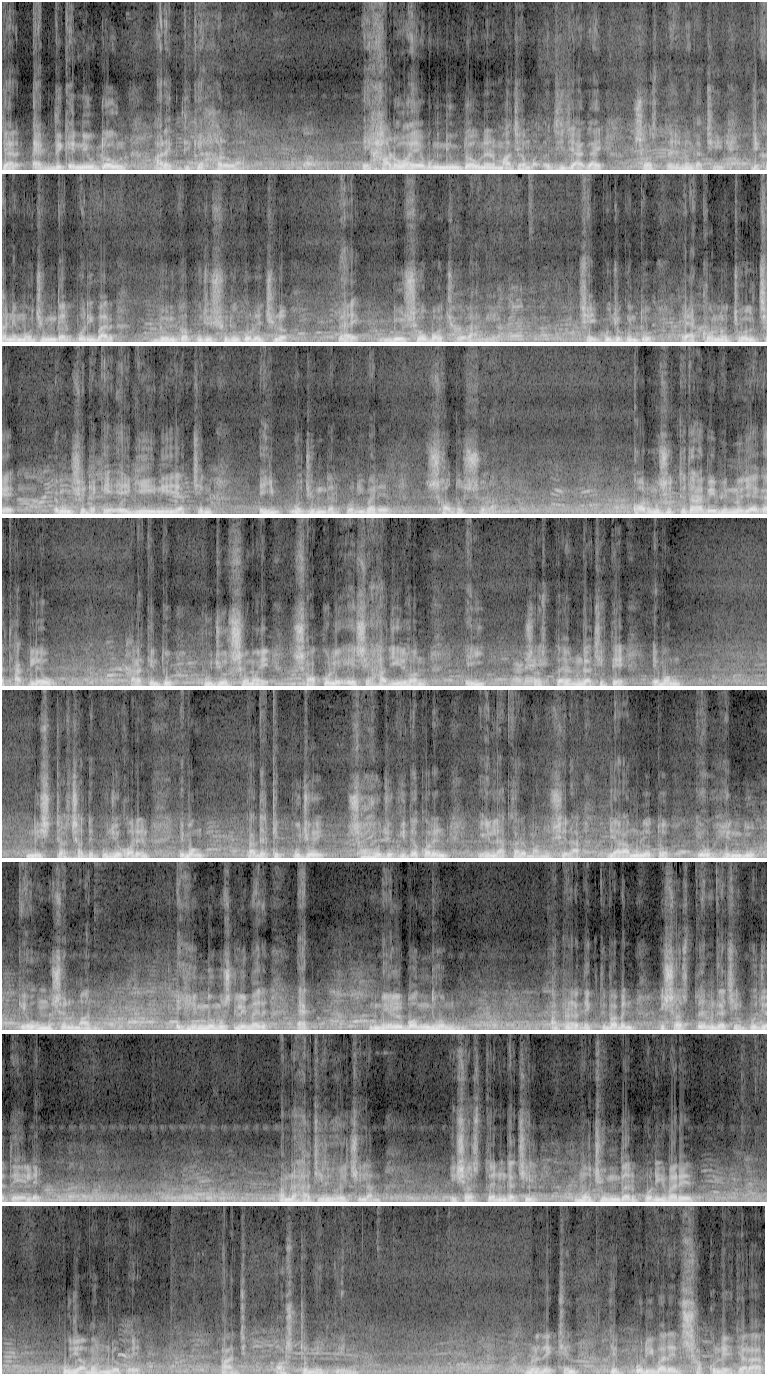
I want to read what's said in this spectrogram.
যার একদিকে নিউ টাউন আর একদিকে হাড়োয়া। এই হাড়োয়া এবং নিউ টাউনের মাঝামাঝি জায়গায় সস্তায়নগাছি যেখানে মজুমদার পরিবার দুর্গাপুজো শুরু করেছিল প্রায় দুশো বছর আগে। সেই পুজো কিন্তু এখনও চলছে এবং সেটাকে এগিয়ে নিয়ে যাচ্ছেন এই মজুমদার পরিবারের সদস্যরা। কর্মসূত্রে তারা বিভিন্ন জায়গায় থাকলেও তারা কিন্তু পুজোর সময় সকলে এসে হাজির হন এই সস্তায়নগাছিতে এবং নিষ্ঠার সাথে পুজো করেন এবং তাদেরকে পুজোয় সহযোগিতা করেন এলাকার মানুষেরা, যারা মূলত কেউ হিন্দু, কেউ মুসলমান। এই হিন্দু মুসলিমের এক মেলবন্ধন আপনারা দেখতে পাবেন এই সস্তায়নগাছির পুজোতে এলে। আমরা হাজির হয়েছিলাম এই সস্তায়নগাছির মজুমদার পরিবারের পূজা মণ্ডপে আজ অষ্টমীর দিন। আপনারা দেখছেন যে পরিবারের সকলে যারা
